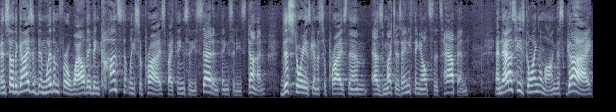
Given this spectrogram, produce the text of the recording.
And so the guys have been with him for a while. They've been constantly surprised by things that he's said and things that he's done. This story is going to surprise them as much as anything else that's happened. And as he's going along, this guy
